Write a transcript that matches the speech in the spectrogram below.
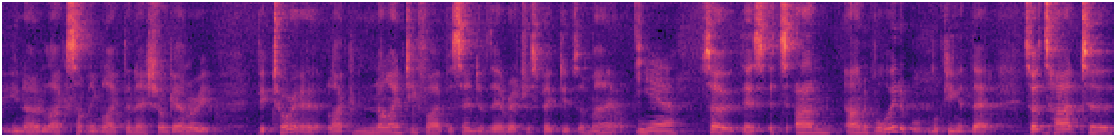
you know, like something like the National Gallery, Victoria, like ninety-five percent of their retrospectives are male. Yeah. So there's it's un, unavoidable looking at that. So it's hard to.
